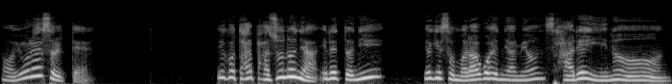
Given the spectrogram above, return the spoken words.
어, 요랬을 때 이거 다 봐주느냐 이랬더니 여기서 뭐라고 했냐면 사례 2는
